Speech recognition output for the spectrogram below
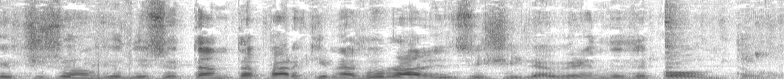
che ci sono più di 70 parchi naturali in Sicilia, vi rendete conto?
